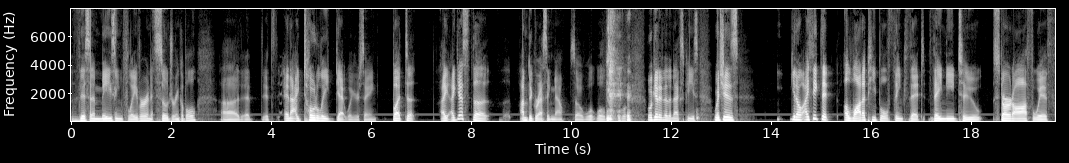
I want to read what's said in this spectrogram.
this amazing flavor and it's so drinkable. Uh, it, it's and I totally get what you're saying, but uh, I, I guess the I'm digressing now, so we'll we'll, we'll we'll get into the next piece, which is, you know, I think that a lot of people think that they need to start off with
